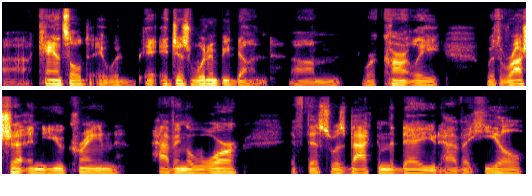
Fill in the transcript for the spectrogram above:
uh, canceled. It would. It, it, just wouldn't be done. Um, we're currently with Russia and Ukraine having a war. If this was back in the day, you'd have a heel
